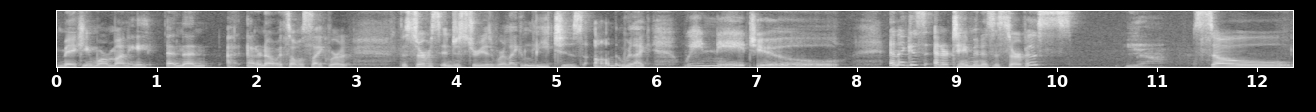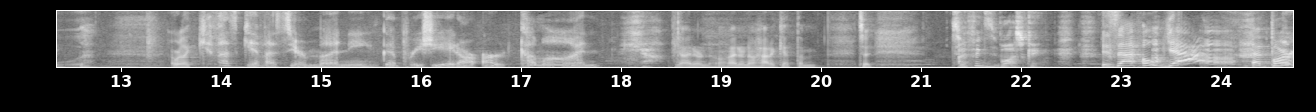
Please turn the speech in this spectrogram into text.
making more money, and then I, I don't know. It's almost like we're the service industry is we're like leeches on. We're like we need you, and I guess entertainment is a service. Yeah. So we're like, give us, give us your money. Appreciate our art. Come on. Yeah. I don't know. I don't know how to get them to. I think busking. Is that? Oh yeah, at Bart.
